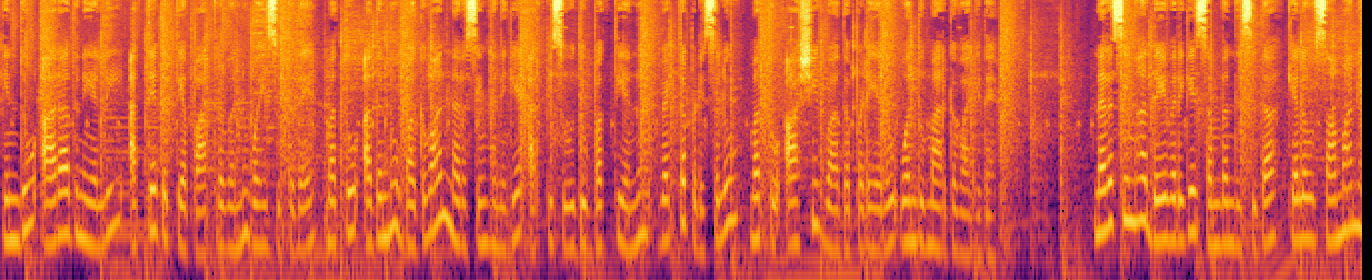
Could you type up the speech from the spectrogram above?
ಹಿಂದೂ ಆರಾಧನೆಯಲ್ಲಿ ಅತ್ಯಗತ್ಯ ಪಾತ್ರವನ್ನು ವಹಿಸುತ್ತದೆ ಮತ್ತು ಅದನ್ನು ಭಗವಾನ್ ನರಸಿಂಹನಿಗೆ ಅರ್ಪಿಸುವುದು ಭಕ್ತಿಯನ್ನು ವ್ಯಕ್ತಪಡಿಸಲು ಮತ್ತು ಆಶೀರ್ವಾದ ಪಡೆಯಲು ಒಂದು ಮಾರ್ಗವಾಗಿದೆ. ನರಸಿಂಹ ದೇವರಿಗೆ ಸಂಬಂಧಿಸಿದ ಕೆಲವು ಸಾಮಾನ್ಯ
